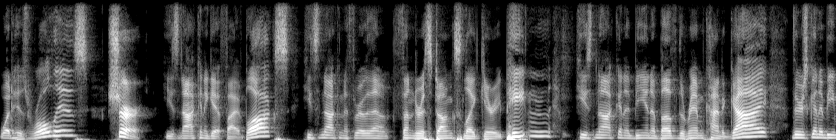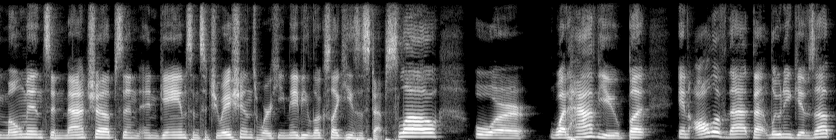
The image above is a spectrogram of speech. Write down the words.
what his role is. Sure, he's not going to get five blocks. He's not going to throw down thunderous dunks like Gary Payton. He's not going to be an above the rim kind of guy. There's going to be moments and matchups and, and games and situations where he maybe looks like he's a step slow or what have you. But in all of that that Looney gives up,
